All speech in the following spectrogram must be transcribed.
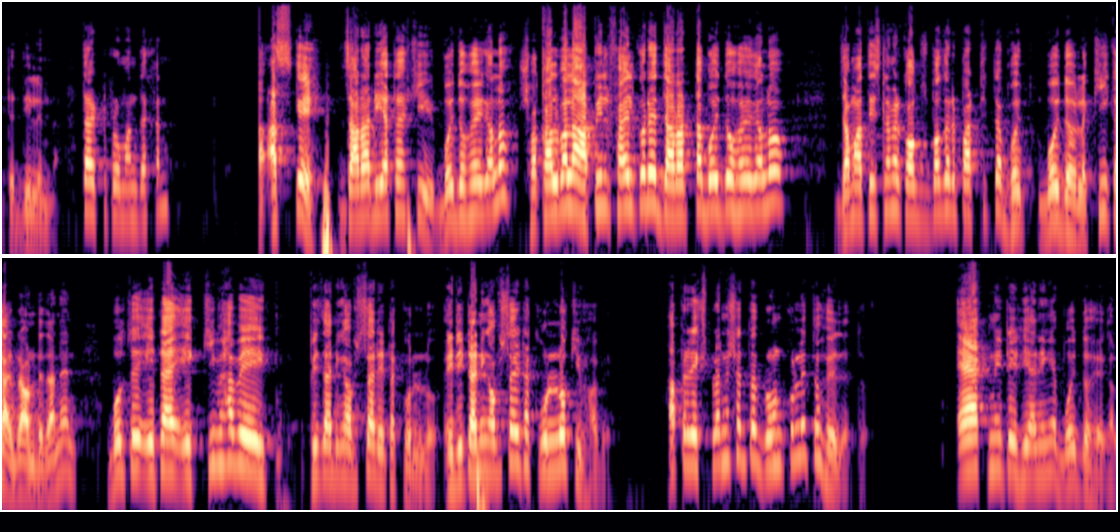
এটা দিলেন না। তার একটা প্রমাণ দেখান। আজকে জারারিয়াটা কি বৈধ হয়ে গেল? সকালবেলা আপিল ফাইল করে জারারটা বৈধ হয়ে গেল। জামাত ইসলামের কক্সবাজারের প্রার্থীটা বৈধ হলো। কী কার গ্রাউন্ডে জানেন? বলতে এটা এ কীভাবে এই প্রিজাইডিং অফিসার এটা করল? এই রিটার্নিং অফিসার এটা করল কীভাবে? আপনার এক্সপ্লেনেশন তো গ্রহণ করলে তো হয়ে যেত। এক মিনিটের হিয়ারিংয়ে বৈধ হয়ে গেল।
